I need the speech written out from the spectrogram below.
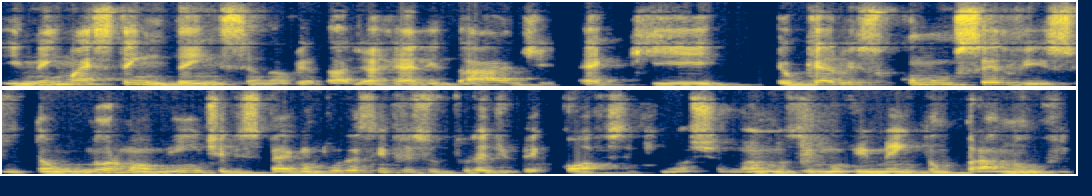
e nem mais tendência, na verdade. A realidade é que eu quero isso como um serviço. Então, normalmente, eles pegam toda essa infraestrutura de back-office, que nós chamamos, e movimentam para a nuvem.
